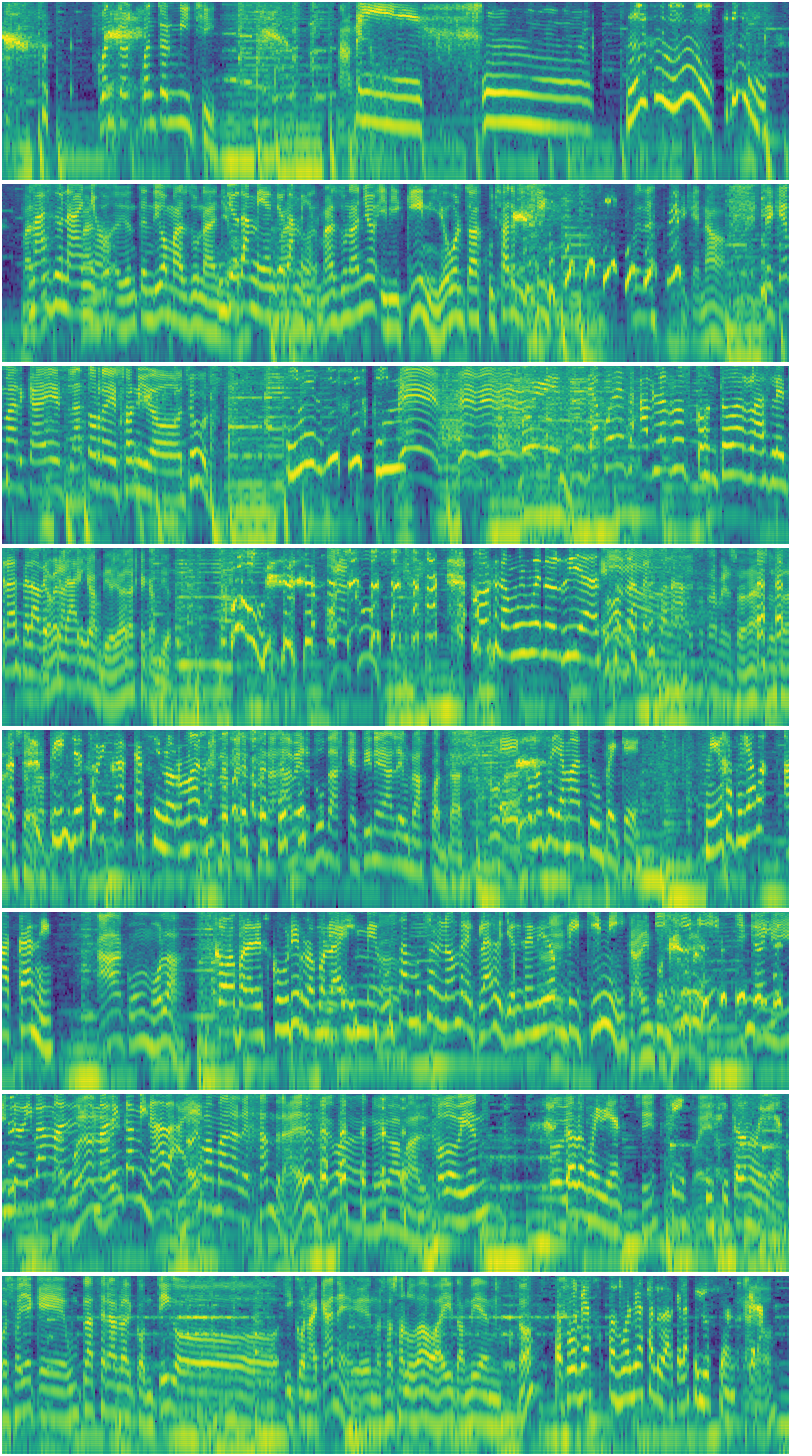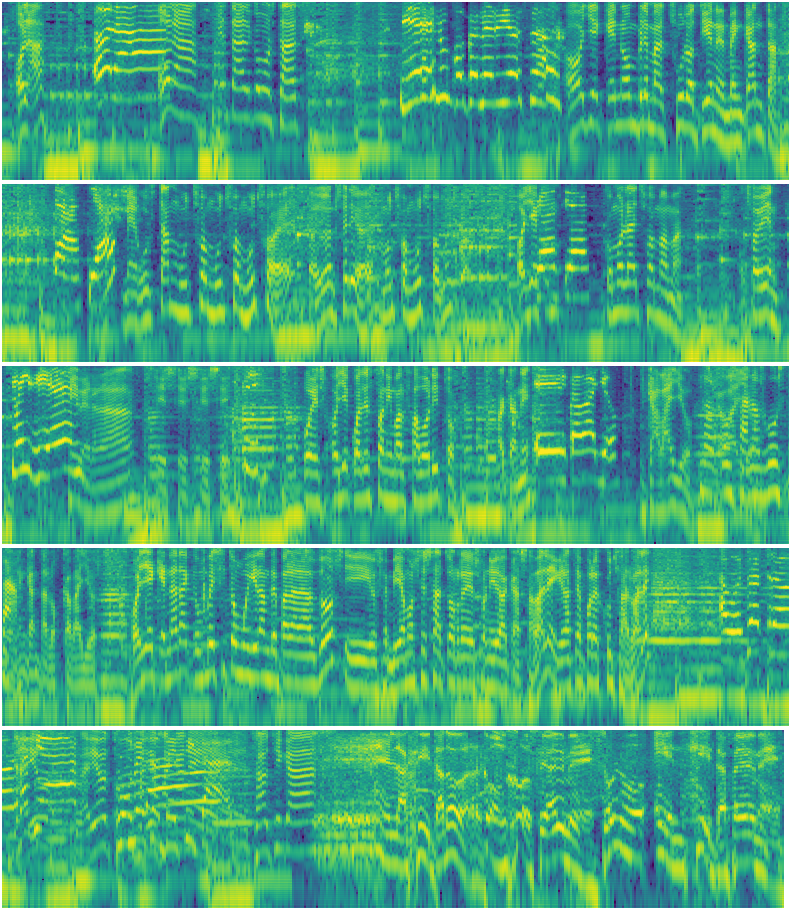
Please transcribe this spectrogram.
¿Cuánto, cuánto es Michi? Más o menos. Y... mm, Michi Mini. Más de un año. yo he entendido más de un año. Yo también, yo Más de- también. más de un año y bikini. Yo he vuelto a escuchar bikini. Pues, que no. ¿De qué marca es la torre de sonido, Chus? Bien, bien, bien. Muy bien, Chus, ya puedes hablarnos con todas las letras del Ya verás que abecedario. cambio, ya verás que cambio. Hola, Chus. Hola, muy buenos días. Es Hola. otra persona. Es otra persona, es otra, es otra Sí, persona. ya soy ca- casi normal. Una persona. A ver, dudas que tiene Ale unas cuantas. Eh, ¿Cómo se llama tu peque? Mi hija se llama Akane. Ah, cómo mola. Como para descubrirlo con la Me, I. me gusta mucho el nombre, claro. Yo he entendido Ay, bikini. claro. Bikini no, iba- no iba mal, Bueno, no mal encaminada, No ¿eh? iba mal Alejandra, ¿eh? No iba, no iba mal. ¿Todo bien? ¿Todo, muy bien. ¿Sí? Sí, sí, sí, todo muy bien. Pues oye, que un placer hablar contigo y con Akane, que nos ha saludado ahí también, ¿no? Os vuelve a, os vuelve a saludar, que la hace ilusión. Claro. Hola. Hola. Hola. ¿Qué tal? ¿Cómo estás? Bien, un poco nerviosa. Oye, qué nombre más chulo tienes, me encanta. Gracias. Me gusta mucho, mucho, mucho, ¿eh? Te lo digo en serio, ¿eh? Mucho, mucho, mucho. Oye, ¿cómo, Gracias. ¿cómo lo ha hecho mamá? ¿Lo ha hecho bien? Muy bien. Sí, ¿verdad? Sí, sí, sí, sí. Pues, oye, ¿cuál es tu animal favorito? Akane. El caballo. El caballo. Nos El gusta, nos gusta. Me encantan los caballos. Oye, que nada, que un besito muy grande para las dos y os enviamos esa torre de sonido a casa, ¿vale? Gracias por escuchar, ¿vale? A vosotros. Adiós, adiós, chus, Un besote, adiós, Akane. chicas. Chao, chicas. El agitador con José A.M. Solo en Hit FM.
